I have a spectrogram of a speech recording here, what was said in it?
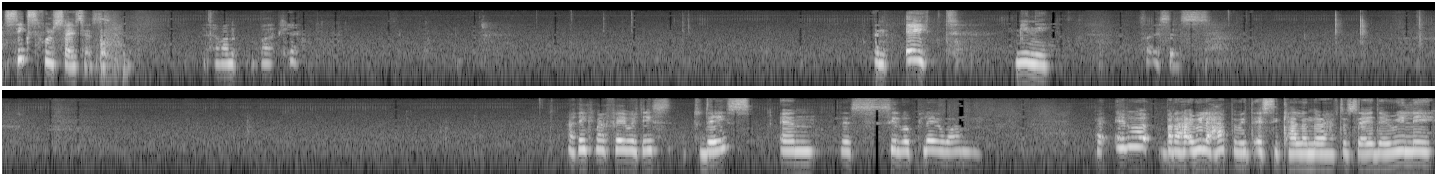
Six full sizes. I have one back here. And eight mini sizes. I think my favorite is today's and the silver play one. But, every, but I'm really happy with Essie calendar I have to say. They really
